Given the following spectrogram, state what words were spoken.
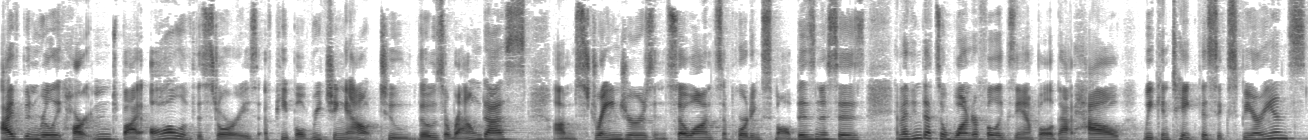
I've been really heartened by all of the stories of people reaching out to those around us, um, strangers, and so on, supporting small businesses. And I think that's a wonderful example about how we can take this experience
